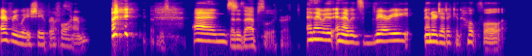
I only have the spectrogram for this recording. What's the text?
every way, shape, or form. and that is absolutely correct. And I was and I was very energetic and hopeful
